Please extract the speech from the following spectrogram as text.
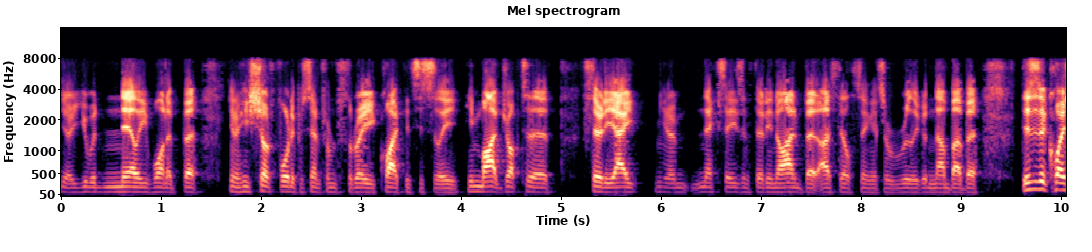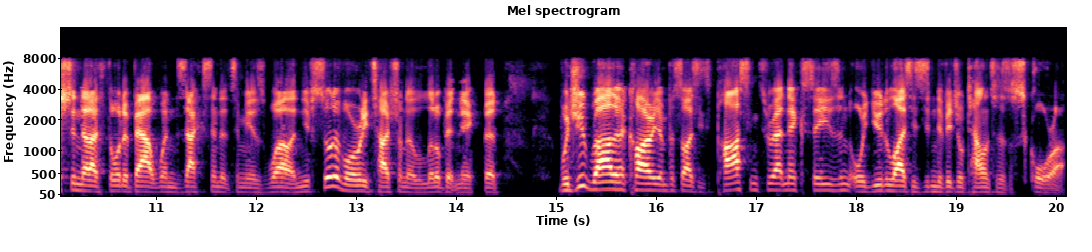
you know, you would nearly want it. But, you know, he shot 40% from three quite consistently. He might drop to 38, you know, next season 39, but I still think it's a really good number. But this is a question that I thought about when Zach sent it to me as well. And you've sort of already touched on it a little bit, Nick, but would you rather Kyrie emphasize his passing throughout next season or utilize his individual talents as a scorer?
